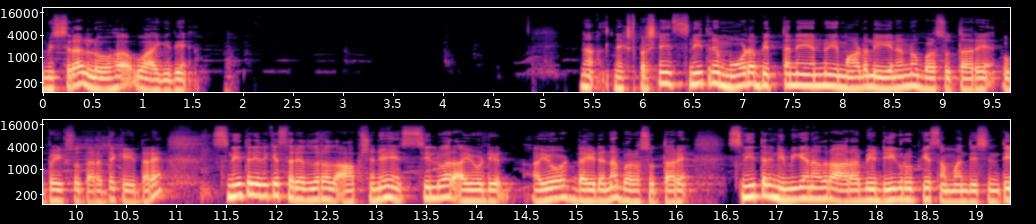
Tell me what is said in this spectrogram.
ಮಿಶ್ರ ಲೋಹವಾಗಿದೆ. ನ ನೆಕ್ಸ್ಟ್ ಪ್ರಶ್ನೆ, ಸ್ನೇಹಿತರೆ, ಮೋಡ ಬಿತ್ತನೆಯನ್ನು ಈ ಮಾಡಲು ಏನನ್ನು ಬಳಸುತ್ತಾರೆ, ಉಪಯೋಗಿಸುತ್ತಾರೆ ಅಂತ ಕೇಳಿದ್ದಾರೆ. ಸ್ನೇಹಿತರೆ, ಇದಕ್ಕೆ ಸರಿಯಾದ ಆಪ್ಷನ್ ಸಿಲ್ವರ್ ಅಯೋಡಿ ಅಯೋಡೈಡನ್ನು ಬಳಸುತ್ತಾರೆ. ಸ್ನೇಹಿತರೆ, ನಿಮಗೇನಾದರೂ ಆರ್ ಆರ್ ಬಿ ಡಿ ಗ್ರೂಪ್ಗೆ ಸಂಬಂಧಿಸಿದಂತೆ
